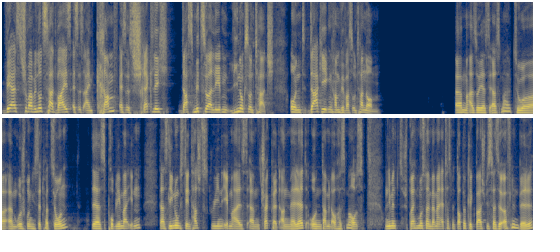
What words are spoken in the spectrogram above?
wer es schon mal benutzt hat, weiß, es ist ein Krampf, es ist schrecklich, das mitzuerleben, Linux und Touch. Und dagegen haben wir was unternommen. Ähm, also jetzt erstmal zur ähm, ursprünglichen Situation. Das Problem war eben, dass Linux den Touchscreen eben als ähm, Trackpad anmeldet und damit auch als Maus. Und dementsprechend muss man, wenn man etwas mit Doppelklick beispielsweise öffnen will,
